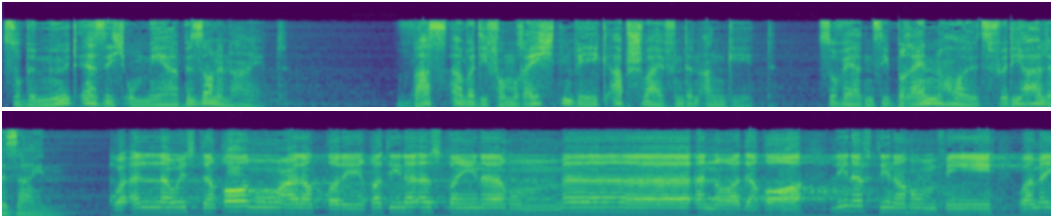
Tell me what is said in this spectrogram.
so bemüht er sich um mehr Besonnenheit. Was aber die vom rechten Weg Abschweifenden angeht, so werden sie Brennholz für die Hölle sein. وأن لو استقاموا على الطريقة لأسقيناهم ماء غدقا لنفتنهم فيه ومن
